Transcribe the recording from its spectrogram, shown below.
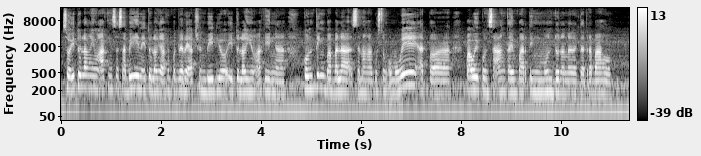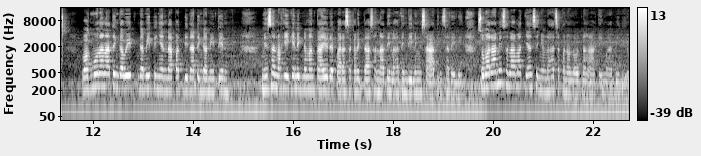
So ito lang yung aking sasabihin, ito lang yung aking pagre-reaction video, ito lang yung aking uh, konting babala sa mga gustong umuwi at pa, pauwi kung saan kayong parting mundo nang nagtatrabaho. Huwag muna natin gawit, gamitin yan, dapat din natin gamitin. Minsan makikinig naman tayo dahil para sa kaligtasan natin lahat, hindi lang sa ating sarili. So maraming salamat yan sa inyong lahat sa panonood ng aking mga video.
